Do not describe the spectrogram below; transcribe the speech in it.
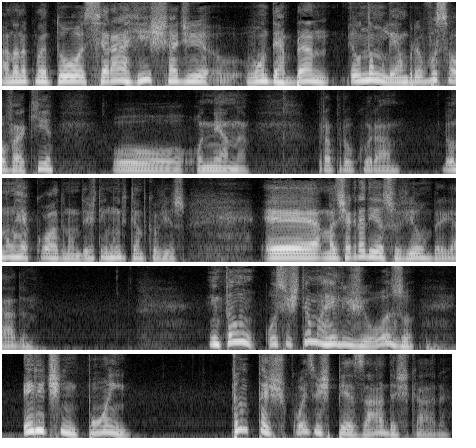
A Nana comentou, será Richard Wonderbrand? Eu não lembro. Eu vou salvar aqui, o, o Nena, para procurar. Eu não recordo o nome dele, tem muito tempo que eu vi isso. É, mas te agradeço, viu? Obrigado. Então, o sistema religioso, ele te impõe tantas coisas pesadas, cara.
